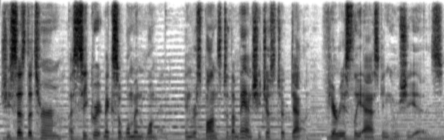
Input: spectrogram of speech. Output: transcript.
She says the term, a secret makes a woman woman, in response to the man she just took down, furiously asking who she is.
